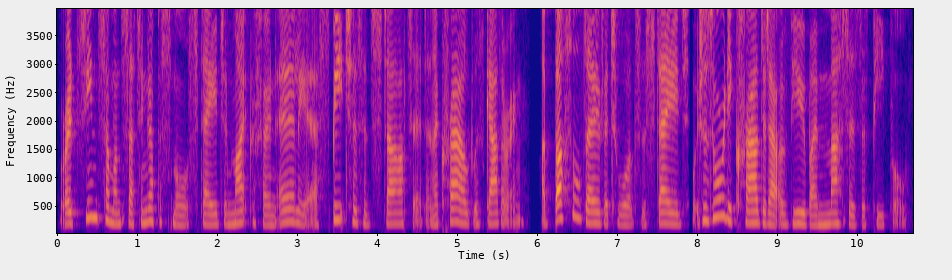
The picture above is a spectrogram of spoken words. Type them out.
where I'd seen someone setting up a small stage and microphone earlier, speeches had started and a crowd was gathering. I bustled over towards the stage, which was already crowded out of view by masses of people.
